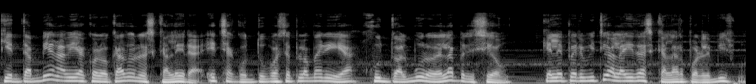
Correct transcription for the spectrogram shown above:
quien también había colocado una escalera hecha con tubos de plomería junto al muro de la prisión que le permitió a Laida escalar por el mismo.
